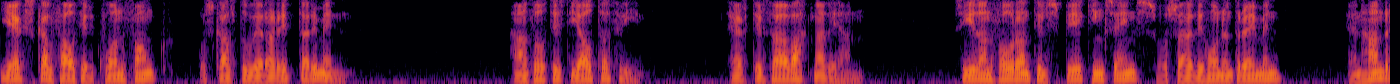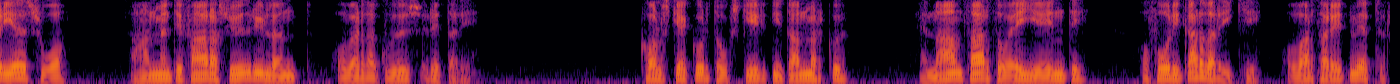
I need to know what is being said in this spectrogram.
Ég skal fá þér kvonfang og skalt þú vera rittari minn. Hann þóttist játa því. Eftir það vaknaði hann. Síðan fór hann til spekings eins og sagði honum drauminn, en hann réð svo að hann myndi fara söður í lönd og verða Guðs rittari. Kolskekkur tók skýrn í Danmörku en namn þar þó eigi indi og fór í Gardaríki og var þar einn vetur.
